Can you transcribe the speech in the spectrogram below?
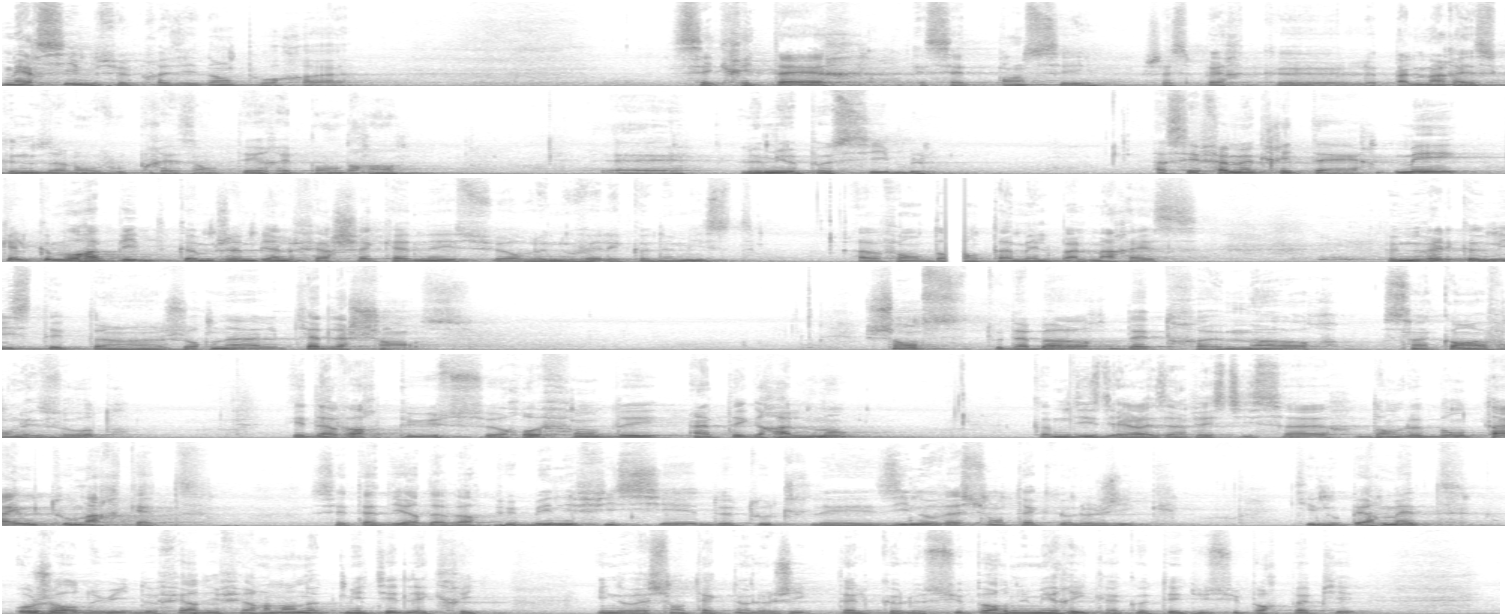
Merci, Monsieur le Président, pour euh, ces critères et cette pensée. J'espère que le palmarès que nous allons vous présenter répondra euh, le mieux possible à ces fameux critères. Mais quelques mots rapides, comme j'aime bien le faire chaque année, sur le Nouvel Économiste, avant d'entamer le palmarès. Le Nouvel Économiste est un journal qui a de la chance. Chance tout d'abord d'être mort cinq ans avant les autres et d'avoir pu se refonder intégralement, comme disent les investisseurs, dans le bon time to market, c'est-à-dire d'avoir pu bénéficier de toutes les innovations technologiques qui nous permettent aujourd'hui de faire différemment notre métier de l'écrit. Innovations technologiques telles que le support numérique à côté du support papier,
